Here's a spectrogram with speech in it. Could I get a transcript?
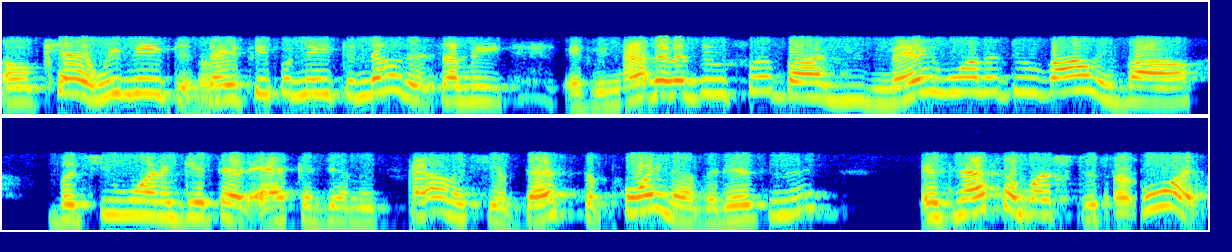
Okay, we need to. They people need to know this. I mean, if you're not going to do football, you may want to do volleyball, but you want to get that academic scholarship. That's the point of it, isn't it? It's not so much the oh. sports,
